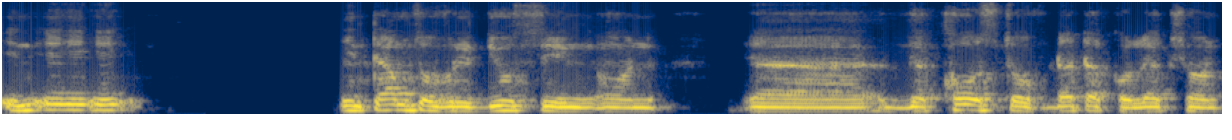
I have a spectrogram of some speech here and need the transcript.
in, in, in terms of reducing on uh, the cost of data collection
